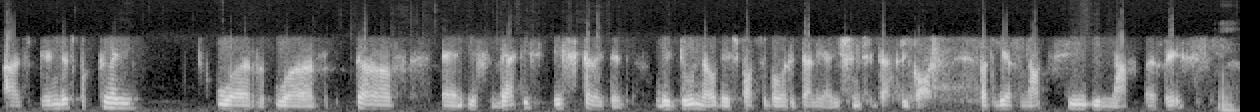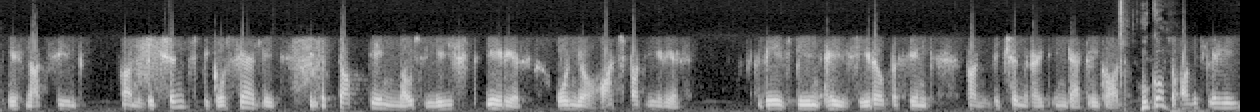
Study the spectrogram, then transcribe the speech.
as bendes beklei oor oor turf and if that is escalated we do know there's possible retaliations in that regard but we have not seen enough arrests. Yeah. We've not seen convictions because sadly, in the top 10 most least areas, on your hotspot areas, there's been a 0% conviction rate in that regard. Hoekom? So obviously...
